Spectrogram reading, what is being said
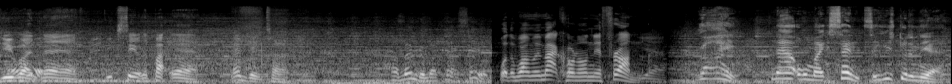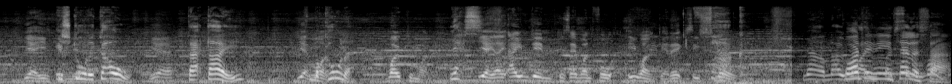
You weren't there. You can see it at the back there. Remember it, Turk? I remember him, I can't see it. What, the one with Macron on the front? Yeah. Right, now it all makes sense. He is good in the air. Yeah, he's He scored a goal Yeah. that day Yeah, from a corner. Woking one. Yes. Yeah, they aimed him because everyone thought he won't get it because he's small. Now, no Why didn't you tell us that?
